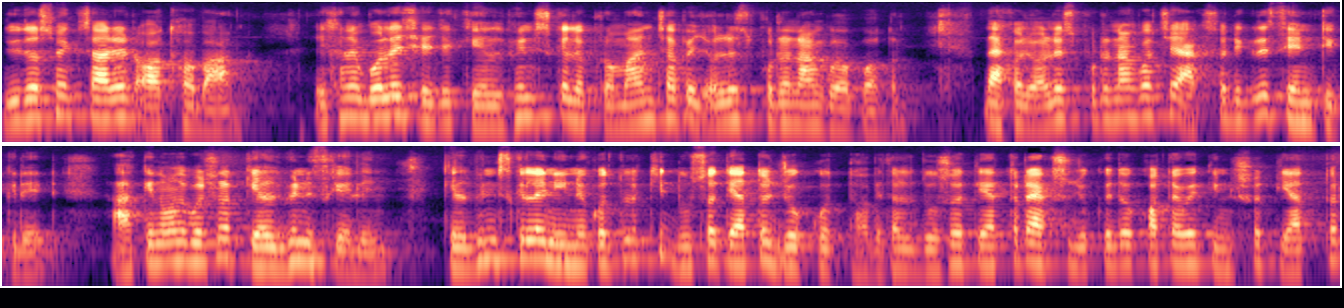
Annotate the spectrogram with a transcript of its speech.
দুই দশমিক চারের অথবা এখানে বলেছে যে কেলভিন স্কেলে প্রমাণ চাপে জলের স্ফুটনাঙ্ক কত? দেখো, জলের স্ফুটনাঙ্ক হচ্ছে একশো ডিগ্রি সেন্টিগ্রেড। আর কিন্তু আমাদের বলছিল? কেলভিন স্কেলিং কেলভিন স্কেলে নির্ণয় করতে হলে কি দুশো তিয়াত্তর যোগ করতে হবে? তাহলে দুশো তিয়াত্তর একশো যোগ করতে কত হবে? তিনশো তিয়াত্তর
